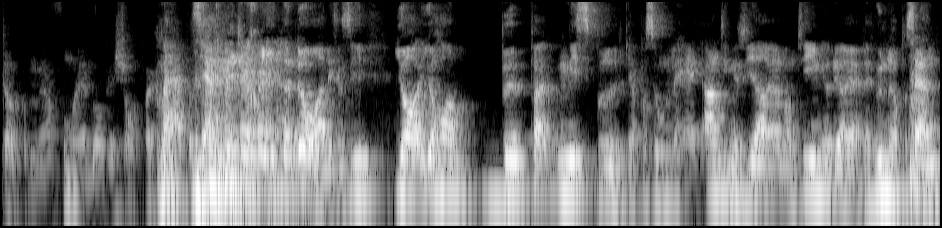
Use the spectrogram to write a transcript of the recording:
då kommer jag förmodligen bara bli tjock för jag kommer äta så jävla mycket skit ändå. Liksom. Så jag, jag har en b- p- missbrukarpersonlighet. Antingen så gör jag någonting och då gör jag det 100%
